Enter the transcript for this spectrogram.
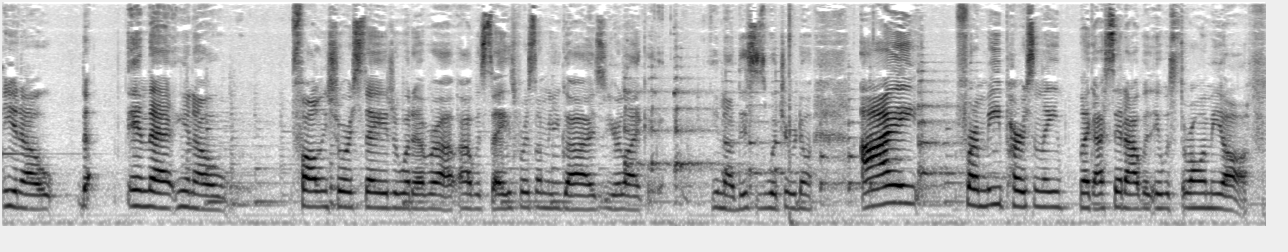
you know in that you know falling short stage or whatever I, I would say for some of you guys you're like you know this is what you were doing i for me personally like i said i was it was throwing me off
